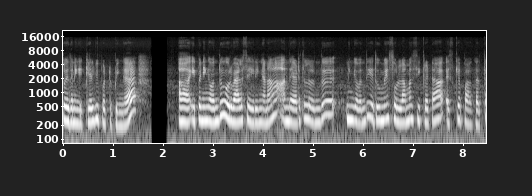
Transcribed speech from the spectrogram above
ஸோ இதை நீங்கள் கேள்விப்பட்டிருப்பீங்க. இப்போ நீங்கள் வந்து ஒரு வேலை செய்கிறீங்கன்னா அந்த இடத்துல இருந்து நீங்கள் வந்து எதுவுமே சொல்லாமல் சீக்ரெட்டாக எஸ்கேப் ஆகிறத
